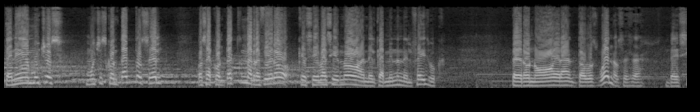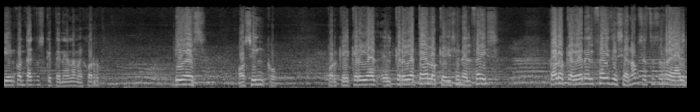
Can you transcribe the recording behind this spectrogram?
tenía muchos, muchos contactos él. O sea, contactos me refiero que se iba haciendo en el camino en el Facebook pero no eran todos buenos. O de 100 contactos que tenía a lo mejor 10 o 5, porque él creía, él creía todo lo que dice en el Face. Todo lo que ve en el Face decía, no, pues esto es real.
